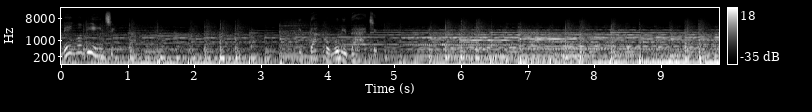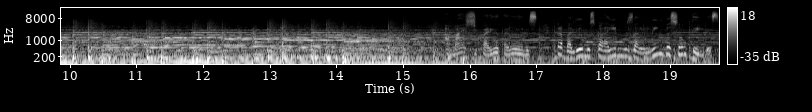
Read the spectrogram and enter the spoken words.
meio ambiente e da comunidade. Mais de 40 anos, trabalhamos para irmos além das fronteiras.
